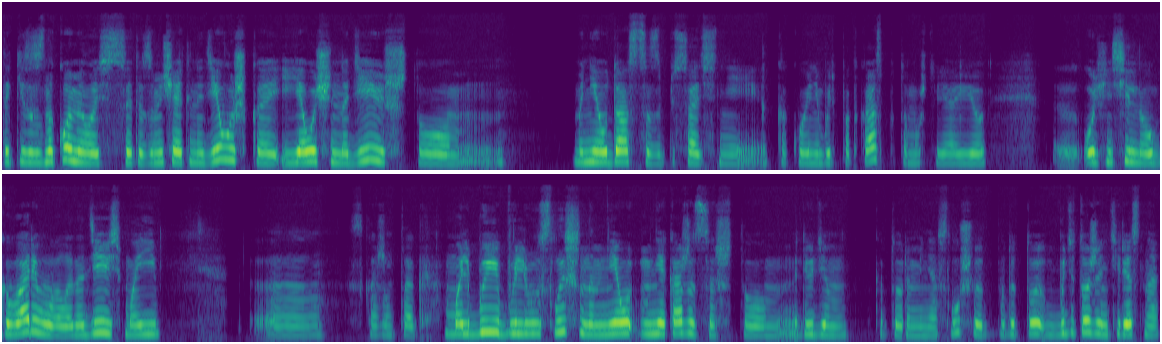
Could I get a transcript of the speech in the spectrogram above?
таки зазнакомилась с этой замечательной девушкой, и я очень надеюсь, что мне удастся записать с ней какой-нибудь подкаст, потому что я ее э, очень сильно уговаривала. Надеюсь, мои, э, скажем так, мольбы были услышаны. Мне, мне кажется, что людям, которые меня слушают, будут, будет тоже интересно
